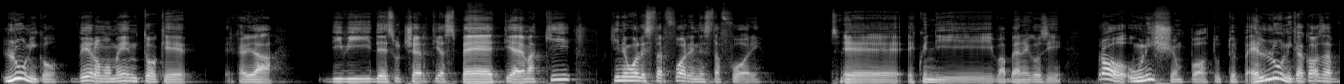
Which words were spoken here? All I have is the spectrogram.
L'unico vero momento che, per carità, divide su certi aspetti, eh, ma chi, chi ne vuole star fuori ne sta fuori. E, e quindi va bene così. Però unisce un po' tutto il paese. È l'unica cosa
